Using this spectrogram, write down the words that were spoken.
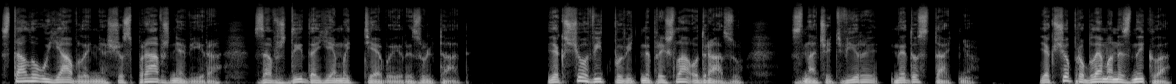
стало уявлення, що справжня віра завжди дає миттєвий результат. Якщо відповідь не прийшла одразу, значить віри недостатньо. Якщо проблема не зникла,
